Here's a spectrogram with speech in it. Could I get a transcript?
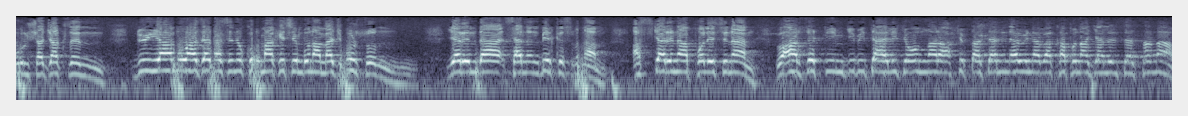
vuruşacaksın. Dünya muvazenesini kurmak için buna mecbursun. Yerinde senin bir kısmına, askerine, polisine ve arz ettiğim gibi tehlike onlara aşıp da senin evine ve kapına gelirse sana,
